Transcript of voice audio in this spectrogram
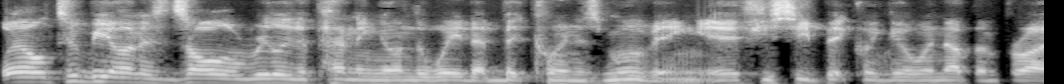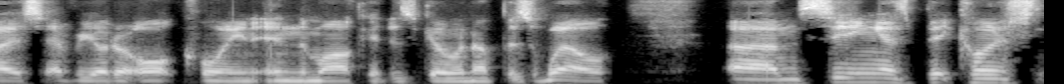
Well, to be honest, it's all really depending on the way that Bitcoin is moving. If you see Bitcoin going up in price, every other altcoin in the market is going up as well. Um, seeing as Bitcoin's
